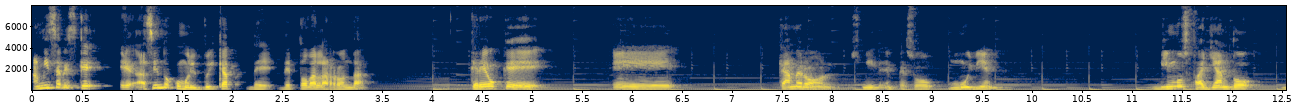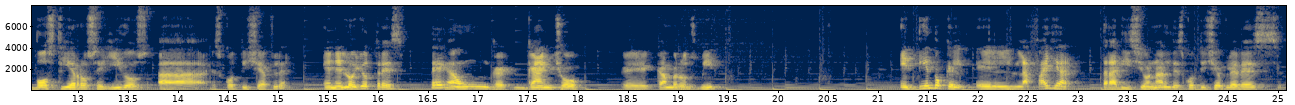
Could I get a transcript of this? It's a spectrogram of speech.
A mí, ¿sabes qué? Eh, haciendo como el recap de, de, toda la ronda, creo que eh, Cameron Smith empezó muy bien. Vimos fallando dos fierros seguidos a Scotty Scheffler. En el hoyo 3 pega un gancho eh, Cameron Smith. Entiendo que la falla tradicional de Scotty Scheffler es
